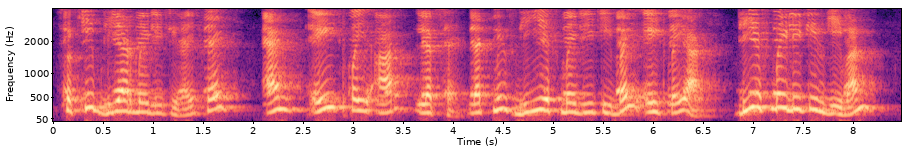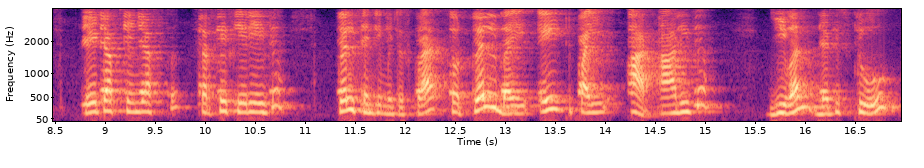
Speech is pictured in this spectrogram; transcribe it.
So keep dr by dt right side and 8 pi r left side. That means ds by dt by 8 pi r. ds by dt is given. Rate of change of surface area is 12 centimeter square. So 12 by 8 pi r. R is given. That is 2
